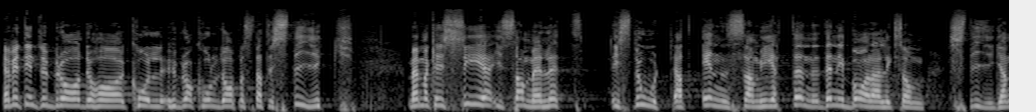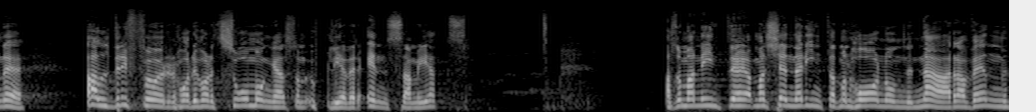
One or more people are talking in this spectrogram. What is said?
Jag vet inte hur bra, du har koll, hur bra koll du har på statistik. Men man kan ju se i samhället i stort att ensamheten, den är bara liksom stigande. Aldrig förr har det varit så många som upplever ensamhet. Alltså man, inte, man känner inte att man har någon nära vän.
